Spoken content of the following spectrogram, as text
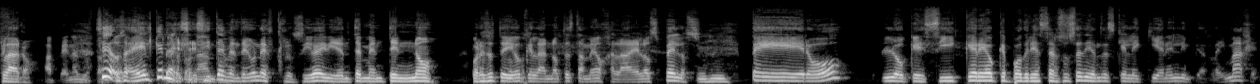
Claro. apenas lo Sí, o sea, él que perdonando. necesite vender una exclusiva, evidentemente no. Por eso te digo que la nota está medio jalada de los pelos. Pero lo que sí creo que podría estar sucediendo es que le quieren limpiar la imagen.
